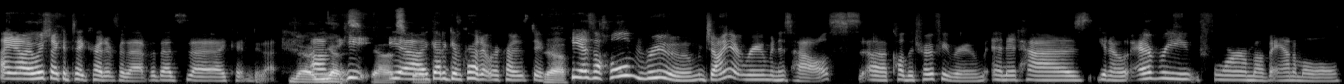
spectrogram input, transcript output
I know. I wish I could take credit for that, but that's uh, I couldn't do that. Yeah, Um, you gotta- he, yeah, yeah, I got to give credit where credit's due. Yeah. He has a whole room, giant room in his house uh, called the trophy room, and it has you know every form of animal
